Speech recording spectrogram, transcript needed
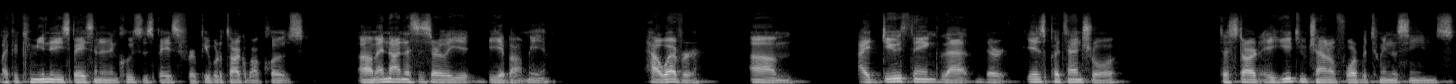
like a community space and an inclusive space for people to talk about clothes, um, and not necessarily be about me. However, um, I do think that there is potential to start a YouTube channel for Between the Seams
